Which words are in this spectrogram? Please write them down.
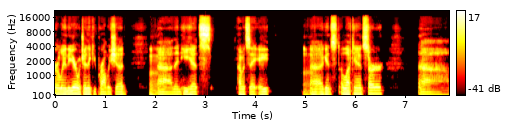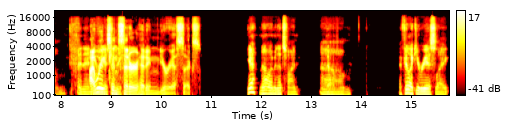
early in the year, which I think you probably should. Mhm. Uh, then he hits, I would say eight Mhm. uh, against a left-handed starter. Um, and then I would Urias, think- consider hitting Urias six. Yeah, no, I mean that's fine. Yeah. I feel like Urias like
